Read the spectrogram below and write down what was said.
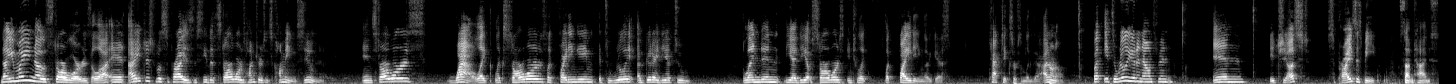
Now, you might know Star Wars a lot, and I just was surprised to see that Star Wars Hunters is coming soon. And Star Wars wow, like like Star Wars, like fighting game, it's really a good idea to blend in the idea of Star Wars into like like fighting, I guess. Tactics or something like that. I don't know. But it's a really good announcement and it just surprises me sometimes.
